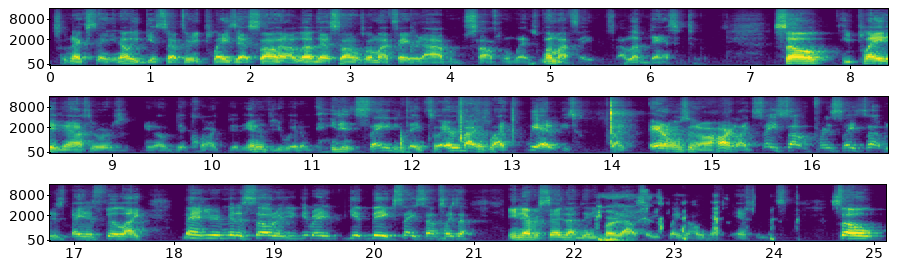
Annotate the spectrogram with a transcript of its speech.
So next thing you know, he gets up there he plays that song. And I love that song. It's one of my favorite albums, Soft and Wet. It's one of my favorites. I love dancing to it. So he played it. And afterwards, you know, Dick Clark did an interview with him. He didn't say anything. So everybody was like, we had these like arrows in our heart, like, say something, Prince, say something. Just made us feel like man, you're in Minnesota. You get ready to get big. Say something. Say something. He never said nothing. Then he burned out. So he played a whole bunch of instruments. So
